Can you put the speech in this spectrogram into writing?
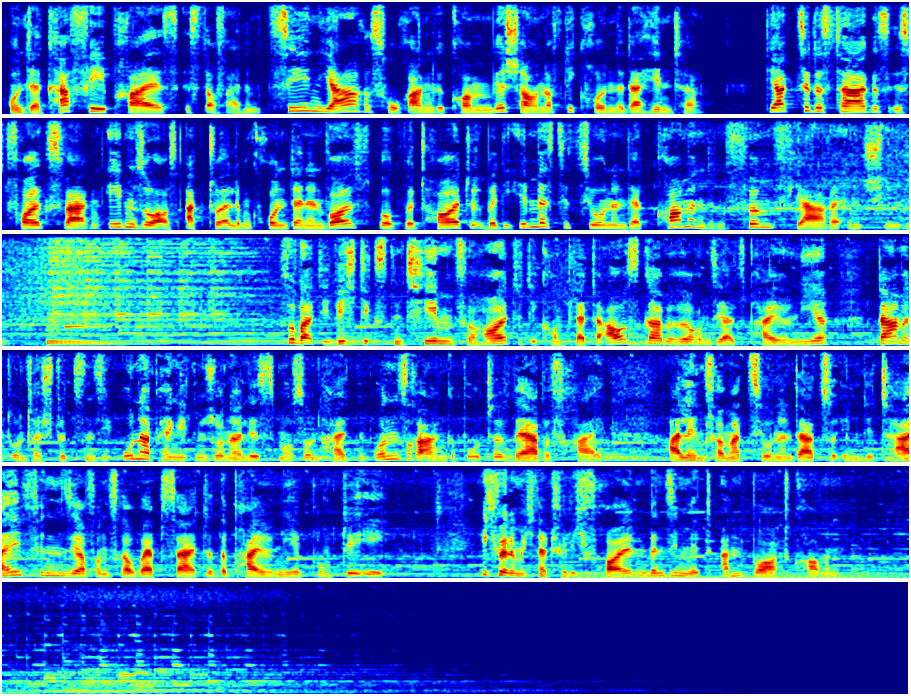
Und der Kaffeepreis ist auf einem 10-Jahres-Hoch angekommen. Wir schauen auf die Gründe dahinter. Die Aktie des Tages ist Volkswagen ebenso aus aktuellem Grund, denn in Wolfsburg wird heute über die Investitionen der kommenden fünf Jahre entschieden. Soweit die wichtigsten Themen für heute. Die komplette Ausgabe hören Sie als Pionier. Damit unterstützen Sie unabhängigen Journalismus und halten unsere Angebote werbefrei. Alle Informationen dazu im Detail finden Sie auf unserer Webseite thepioneer.de. Ich würde mich natürlich freuen, wenn Sie mit an Bord kommen.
